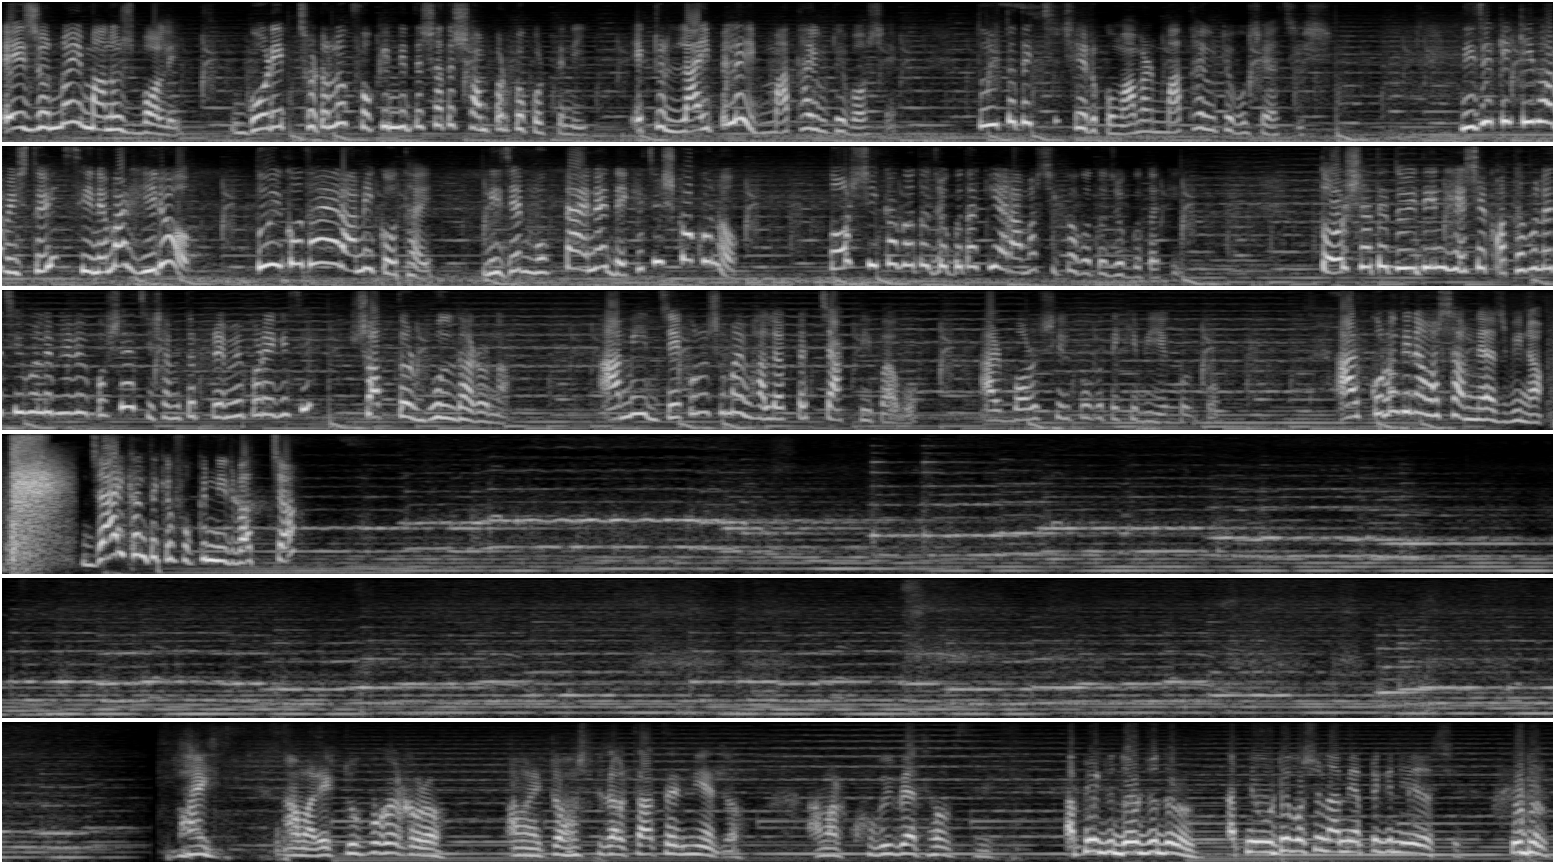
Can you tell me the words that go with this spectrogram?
এই জন্যই মানুষ বলে, গরিব ছোট লোক ফকিরনিদের সাথে সম্পর্ক করতে নেই। একটু লাই পেলেই মাথায় উঠে বসে। তুই তো দেখছিস সেরকম, আমার মাথায় উঠে বসে আছিস। নিজেকে কি ভাবিস তুই? সিনেমার হিরো? তুই কোথায় আর আমি কোথায়? নিজের মুখটা আয়নায় দেখেছিস কখনো? তোর শিক্ষাগত যোগ্যতা কি আর আমার শিক্ষাগত যোগ্যতা কি? তোর সাথে দুই দিন হেসে কথা বলেছি বলে ভেবে বসে আছিস? আমি তোর প্রেমে পড়ে গেছি, সব তোর ভুল ধারণা। আমি যে কোনো সময় ভালো একটা চাকরি পাবো আর বড় শিল্পপতিকে বিয়ে করব। আর কোনোদিন আমার সামনে আসবি না। যা এখান থেকে ফকির বাচ্চা। ভাই আমার একটু উপকার করো। আমার একটু হসপিটাল তাড়াতাড়ি নিয়ে যাও। আমার খুবই ব্যথা হচ্ছে। আপনি একটু ধৈর্য ধরুন। আপনি উঠে বসুন আমি আপনাকে নিয়ে যাচ্ছি। উঠুন।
